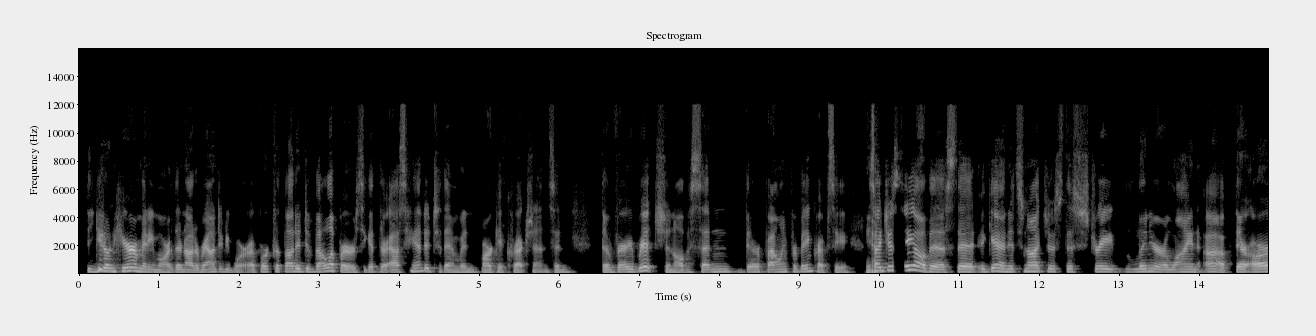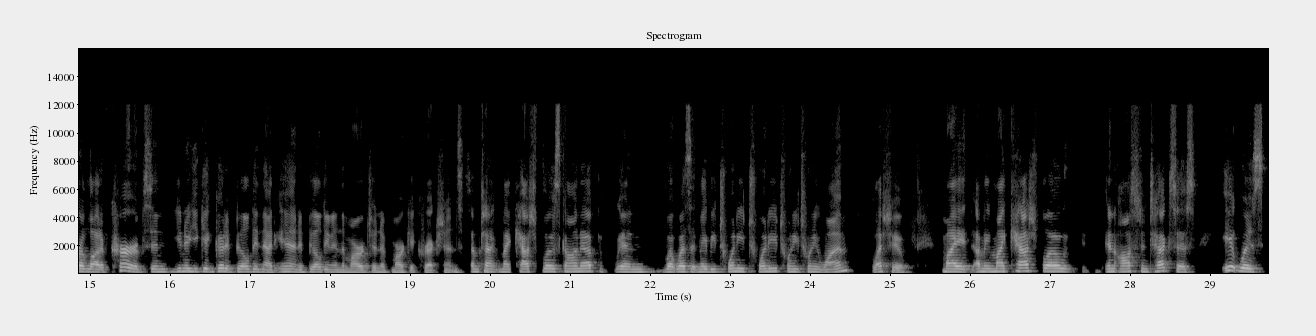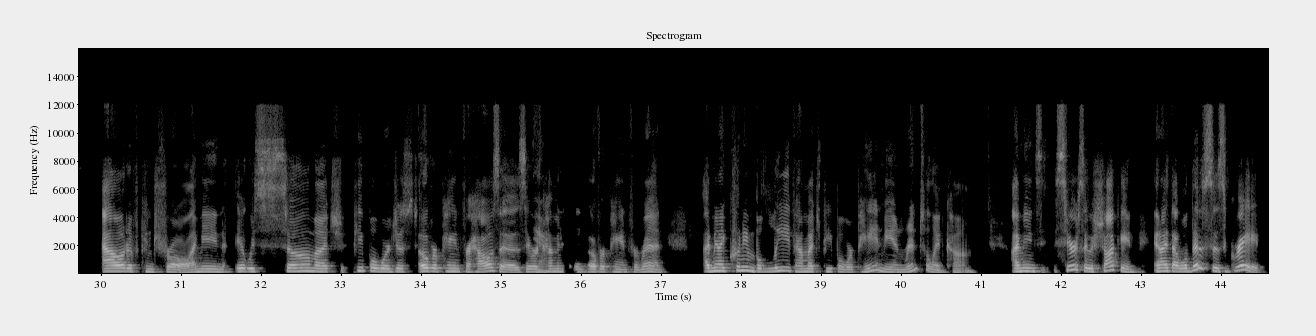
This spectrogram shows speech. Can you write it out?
you don't hear them anymore. They're not around anymore. I've worked with a lot of developers to get their ass handed to them in market corrections and they're very rich and all of a sudden they're filing for bankruptcy. Yeah. So I just say all this that again, it's not just this straight linear line up. There are a lot of curbs and you know, you get good at building that in and building in the margin of market corrections. Sometimes my cash flow's gone up in what was it, maybe 2020, 2021. Bless you. My, I mean, my cash flow in Austin, Texas, it was out of control. I mean, it was so much, people were just overpaying for houses. They were yeah. coming in and overpaying for rent. I mean, I couldn't even believe how much people were paying me in rental income. I mean, seriously, it was shocking. And I thought, well, this is great.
